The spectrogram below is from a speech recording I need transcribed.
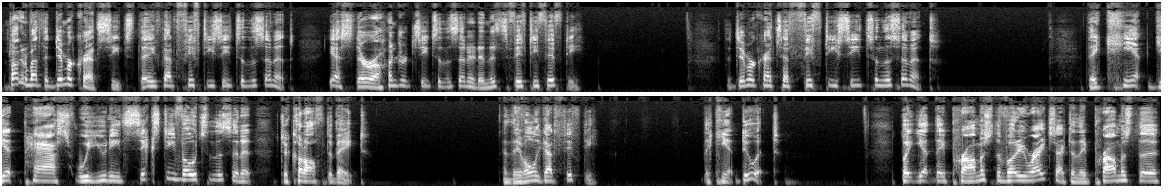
I'm talking about the Democrats' seats. They've got 50 seats in the Senate. Yes, there are 100 seats in the Senate, and it's 50 50. The Democrats have 50 seats in the Senate. They can't get past, well, you need 60 votes in the Senate to cut off debate. And they've only got 50. They can't do it but yet they promised the Voting Rights Act and they promised the,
